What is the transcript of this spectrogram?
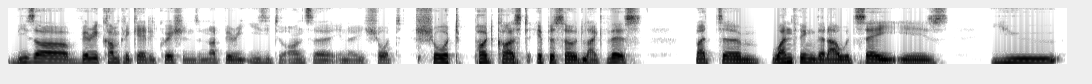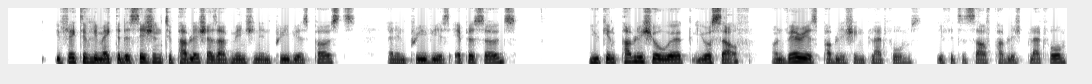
These are very complicated questions and not very easy to answer in a short, short podcast episode like this. But um, one thing that I would say is you effectively make the decision to publish, as I've mentioned in previous posts and in previous episodes. You can publish your work yourself on various publishing platforms. If it's a self published platform,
